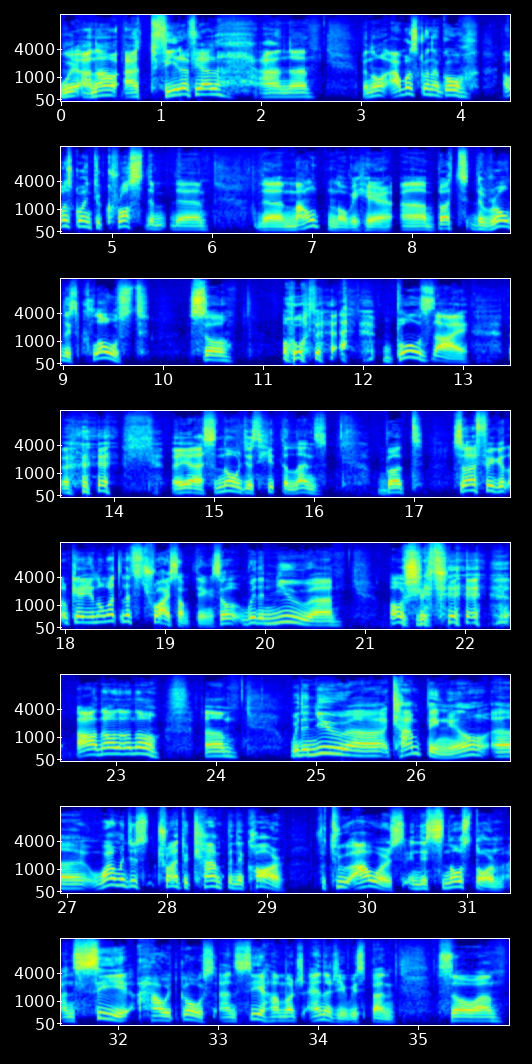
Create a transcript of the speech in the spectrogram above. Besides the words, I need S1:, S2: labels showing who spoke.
S1: We are now at Filefjell and uh, you know I was gonna go I was going to cross the the, the mountain over here uh, but the road is closed. So oh bullseye. Yeah snow just hit the lens. But so I figured okay you know what? Let's try something. So with a new uh, oh shit. Oh no no no. Um, with a new uh, camping you know uh, why don't we just try to camp in the car for two hours in this snowstorm and see how it goes and see how much energy we spend. So um,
